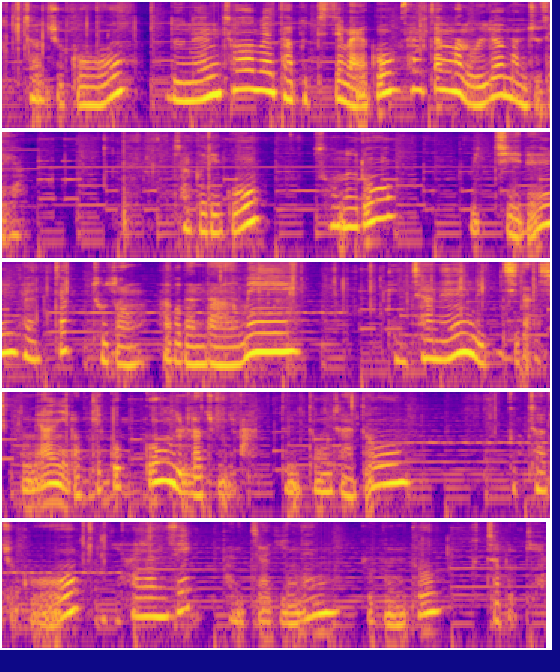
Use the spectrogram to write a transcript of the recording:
붙여주고 눈은 처음에 다 붙이지 말고 살짝만 올려만 주세요. 자 그리고 손으로 위치를 살짝 조정하고 난 다음에 괜찮은 위치다 싶으면 이렇게 꾹꾹 눌러줍니다. 눈동자도 붙여주고 하얀색 반짝이는 부분도 붙여볼게요.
